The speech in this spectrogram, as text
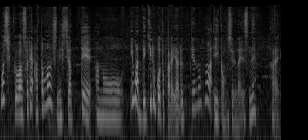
もしくはそれ後回しにしちゃって、あのー、今できることからやるっていうのがいいかもしれないですね。はい。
